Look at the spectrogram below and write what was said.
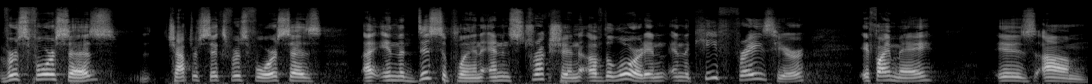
Verse 4 says, chapter 6, verse 4 says, uh, in the discipline and instruction of the Lord. And, and the key phrase here, if I may, is um,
